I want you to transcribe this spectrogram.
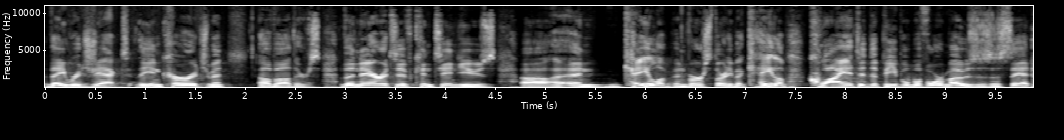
They reject the encouragement of others. The narrative continues, uh, and Caleb in verse 30, but Caleb quieted the people before Moses and said,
